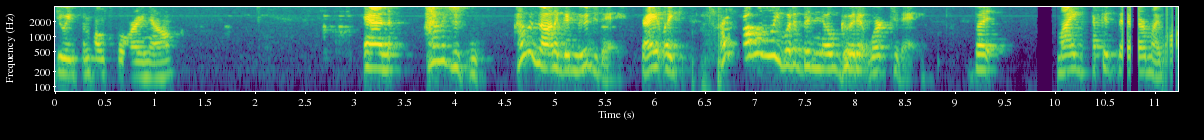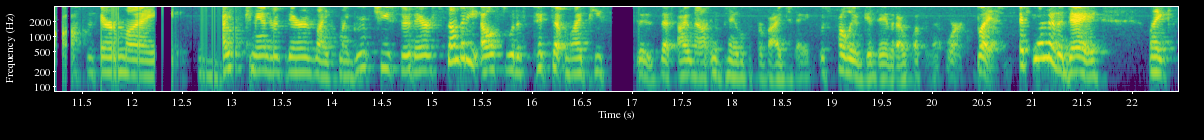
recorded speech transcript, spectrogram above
doing some homeschool right now, and I was just I was not in a good mood today. Right, like I probably would have been no good at work today, but my exec is there, my boss is there, my vice commander is there, like my group chiefs are there. Somebody else would have picked up my pieces that I would not have been able to provide today. It was probably a good day that I wasn't at work. But at the end of the day, like,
